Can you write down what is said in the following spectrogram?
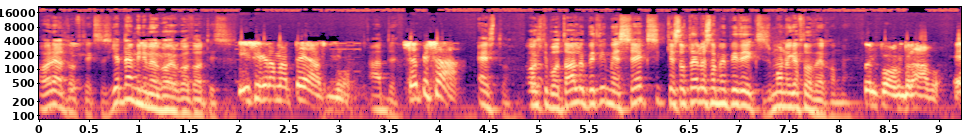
Ωραία το φτιάξες. Γιατί να μην είμαι εγώ εργοδότης; Είσαι γραμματέας μου. Άντε. Σε πισά. Έστω. Όχι τίποτα άλλο, επειδή είμαι σεξ και στο τέλος θα με επιδείξεις. Μόνο γι' αυτό δέχομαι. Λοιπόν, μπράβο. Ε,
